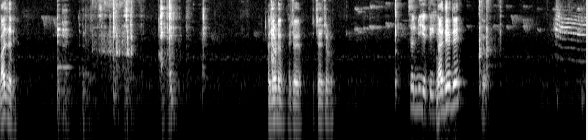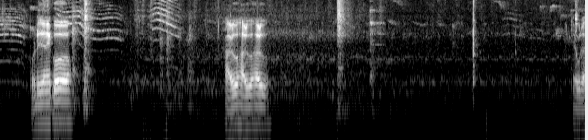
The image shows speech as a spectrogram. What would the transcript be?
भाज झाली. ह्याच्याकडं ह्याच्या ह्याच्या ह्याच्याकडं. चल मी येते. नाही दे दे. थोडी जण को हळू हळू हळू. ठेवला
